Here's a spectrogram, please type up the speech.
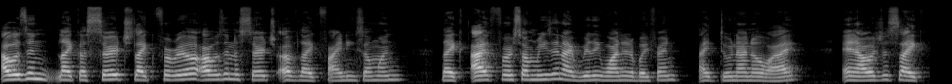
I was in like a search, like for real. I was in a search of like finding someone. Like I, for some reason, I really wanted a boyfriend. I do not know why, and I was just like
